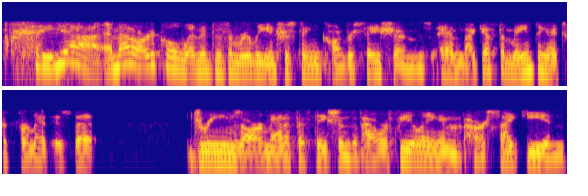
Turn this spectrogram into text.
What do you think? Yeah, and that article went into some really interesting conversations. And I guess the main thing I took from it is that dreams are manifestations of how we're feeling and our psyche. And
